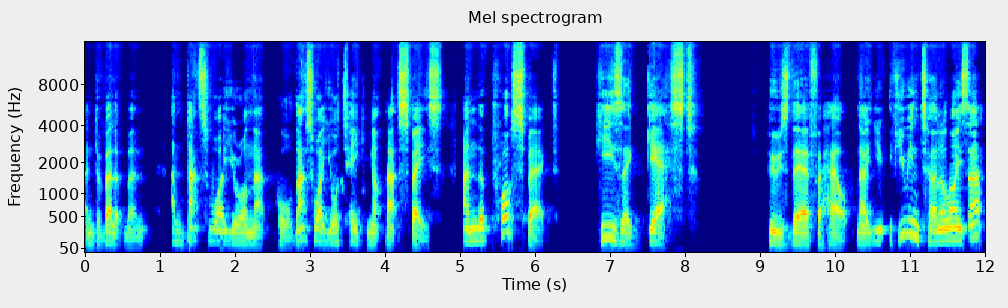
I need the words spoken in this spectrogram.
and development. And that's why you're on that call. That's why you're taking up that space. And the prospect, he's a guest who's there for help. Now, you, if you internalize that,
